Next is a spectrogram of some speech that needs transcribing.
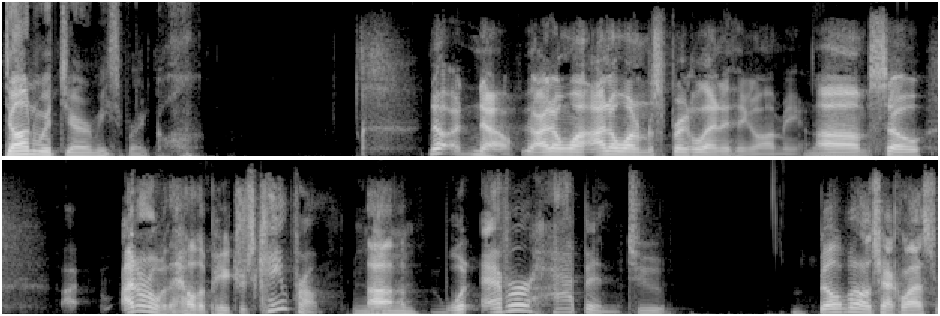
done with Jeremy Sprinkle. No, no, I don't want. I don't want him to sprinkle anything on me. No. Um, so I, I don't know where the hell the Patriots came from. Uh, Mhm. whatever happened to Bill Belichick last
